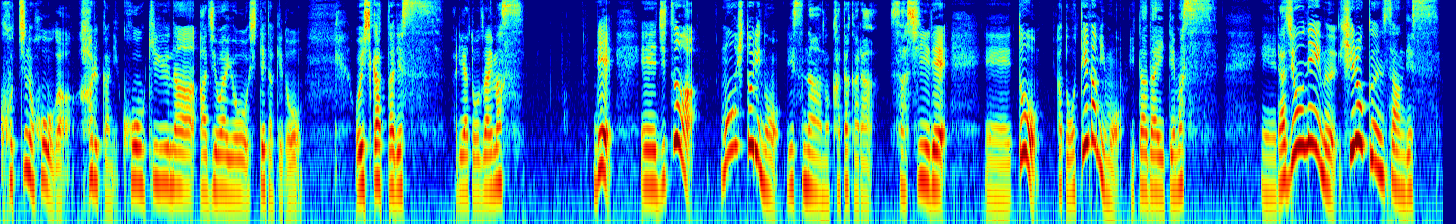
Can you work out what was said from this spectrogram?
こっちの方がはるかに高級な味わいをしてたけど美味しかったです。ありがとうございます。で、えー、実はもう一人のリスナーの方から差し入れ、えー、とあとお手紙もいただいてます、えー、ラジオネームひろくんさんです。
